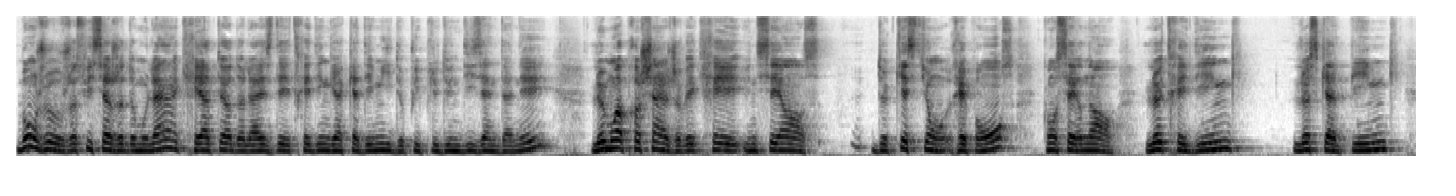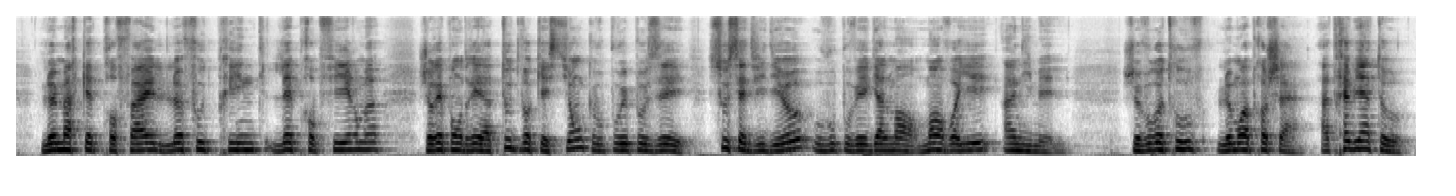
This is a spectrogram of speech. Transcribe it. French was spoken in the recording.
Bonjour, je suis Serge Demoulin, créateur de la SD Trading Academy depuis plus d'une dizaine d'années. Le mois prochain je vais créer une séance de questions-réponses concernant le trading, le scalping, le market profile, le footprint, les propres firmes. Je répondrai à toutes vos questions que vous pouvez poser sous cette vidéo ou vous pouvez également m'envoyer un email. Je vous retrouve le mois prochain. À très bientôt.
